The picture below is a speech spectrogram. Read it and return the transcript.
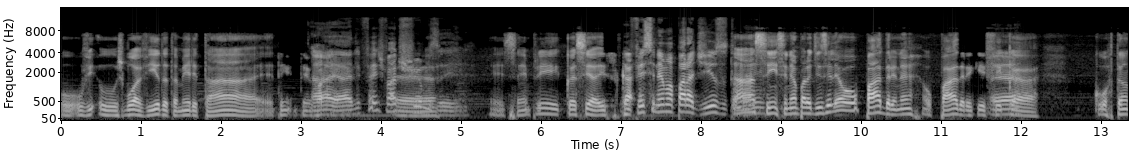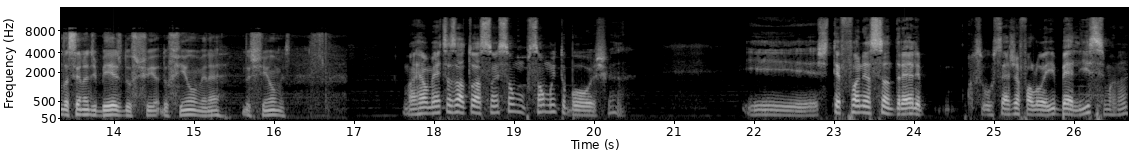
o, o, os Boa Vida também ele tá. É, tem, tem ah, é, ele fez vários é, filmes aí. Ele sempre com esse, esse fez Cinema Paradiso também. Ah, sim, Cinema Paradiso ele é o padre, né? O padre que fica é. cortando a cena de beijo do, do filme, né? Dos filmes. Mas realmente as atuações são, são muito boas, cara. E Stefania Sandrelli, o Sérgio já falou aí, belíssima, né?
